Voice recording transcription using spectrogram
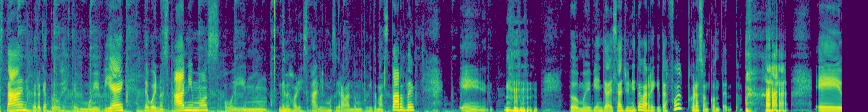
están? Espero que todos estén muy bien, de buenos ánimos, hoy mm, de mejores ánimos, grabando un poquito más tarde. Eh, todo muy bien, ya desayunita, barriguita full, corazón contento. Eh,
